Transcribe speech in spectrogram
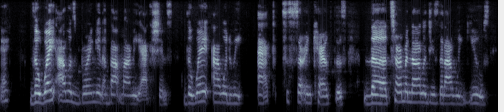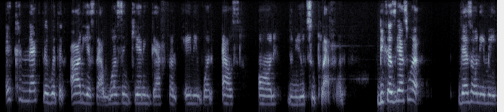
okay, the way I was bringing about my reactions, the way I would react to certain characters, the terminologies that I would use, it connected with an audience that wasn't getting that from anyone else on the YouTube platform. Because guess what? There's only me.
